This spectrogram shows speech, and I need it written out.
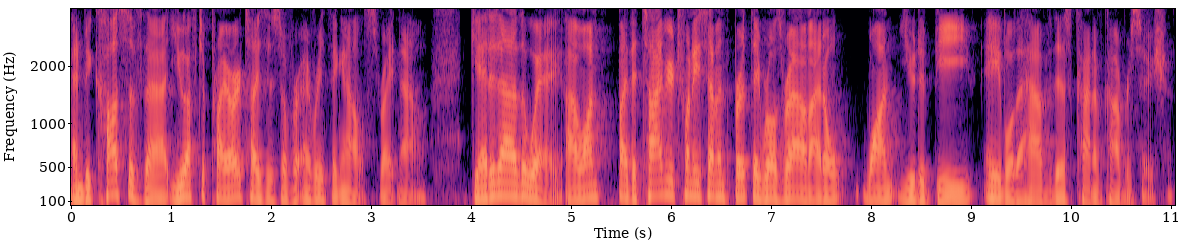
And because of that, you have to prioritize this over everything else right now. Get it out of the way. I want, by the time your 27th birthday rolls around, I don't want you to be able to have this kind of conversation.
